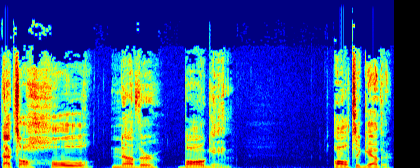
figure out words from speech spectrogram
That's a whole nother ballgame altogether.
